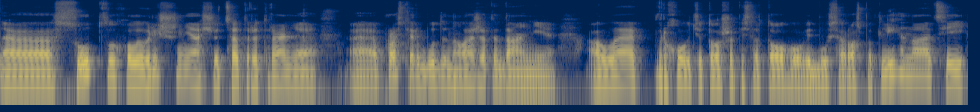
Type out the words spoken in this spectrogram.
е, суд ухвалив рішення, що це територіальний е, простір буде належати Данії. Але враховуючи того, що після того відбувся розпад Ліги націй,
